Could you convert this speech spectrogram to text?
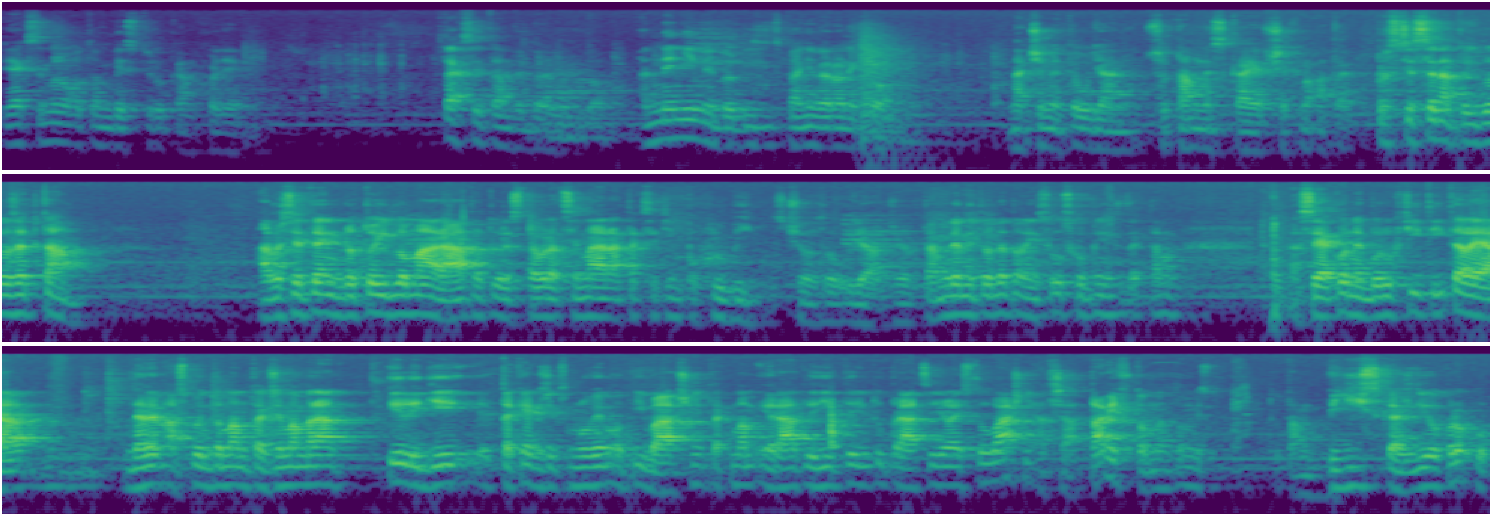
jak jsem mluvil o tom bistru, kam chodím, tak si tam vybereme to. A není mi blbý říct, paní Veroniko, na čem je to udělané, co tam dneska je všechno a tak. Prostě se na to jídlo zeptám. A prostě ten, kdo to jídlo má rád a tu restauraci má rád, tak se tím pochlubí, z čeho to udělá. Že? Tam, kde mi tohle to nejsou schopni, tak tam asi jako nebudu chtít jít, ale já nevím, aspoň to mám tak, že mám rád i lidi, tak jak říct, mluvím o té vášni, tak mám i rád lidi, kteří tu práci dělají s tou vášní. A třeba tady v tomhle tom, to tam vidíš z každého kroku.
